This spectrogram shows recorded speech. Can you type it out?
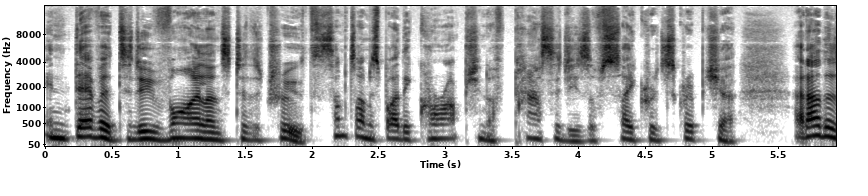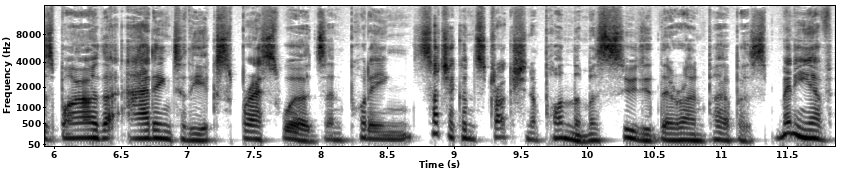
endeavoured to do violence to the truth, sometimes by the corruption of passages of sacred scripture, at others by either adding to the express words and putting such a construction upon them as suited their own purpose. Many have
